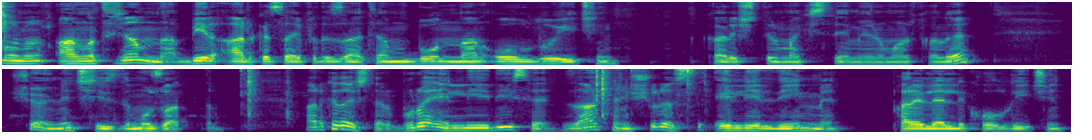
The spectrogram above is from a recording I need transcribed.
Bunu anlatacağım da bir arka sayfada zaten bundan olduğu için karıştırmak istemiyorum ortalığı. Şöyle çizdim uzattım. Arkadaşlar bura 57 ise zaten şurası 57 değil mi? Paralellik olduğu için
